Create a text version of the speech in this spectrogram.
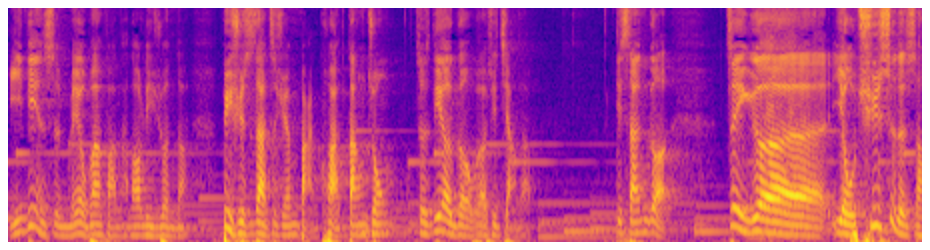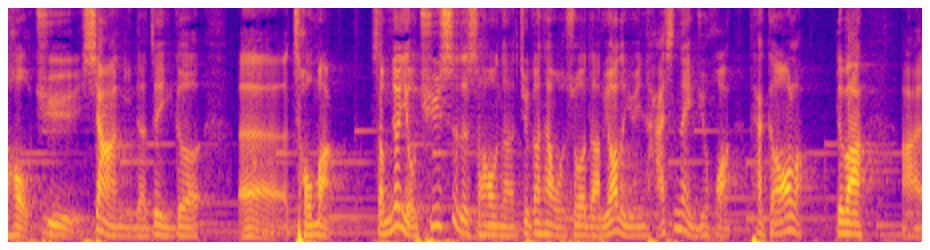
一定是没有办法拿到利润的，必须是在自选板块当中。这是第二个我要去讲的，第三个。这个有趋势的时候去下你的这个呃筹码，什么叫有趋势的时候呢？就刚才我说的，主要的原因还是那一句话，太高了，对吧？啊，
